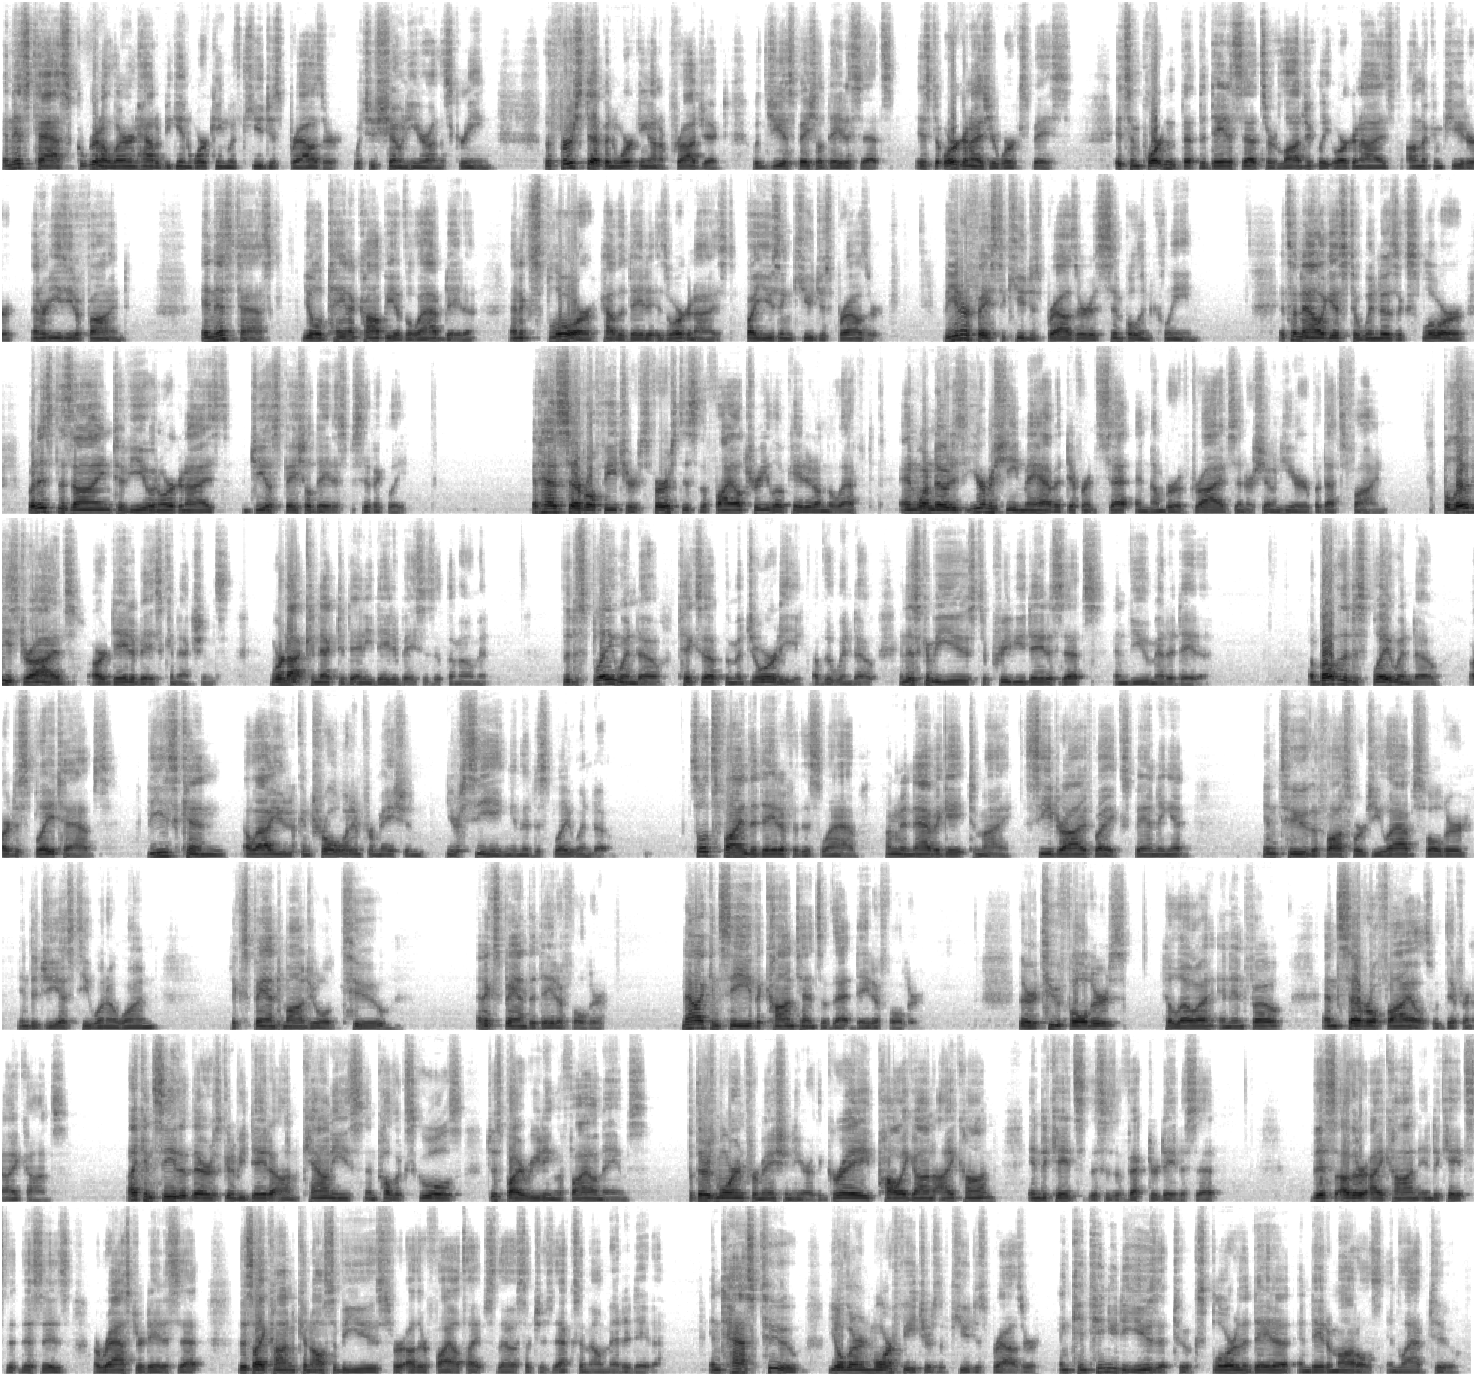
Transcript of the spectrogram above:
In this task, we're going to learn how to begin working with QGIS Browser, which is shown here on the screen. The first step in working on a project with geospatial datasets is to organize your workspace. It's important that the datasets are logically organized on the computer and are easy to find. In this task, you'll obtain a copy of the lab data and explore how the data is organized by using QGIS Browser. The interface to QGIS Browser is simple and clean. It's analogous to Windows Explorer, but is designed to view and organize geospatial data specifically. It has several features. First is the file tree located on the left. And one note is your machine may have a different set and number of drives than are shown here, but that's fine. Below these drives are database connections. We're not connected to any databases at the moment. The display window takes up the majority of the window, and this can be used to preview datasets and view metadata. Above the display window are display tabs. These can allow you to control what information you're seeing in the display window. So let's find the data for this lab. I'm going to navigate to my C drive by expanding it into the FOSS4G Labs folder, into GST 101, expand Module 2, and expand the data folder. Now I can see the contents of that data folder. There are two folders, Hiloa and Info, and several files with different icons. I can see that there's going to be data on counties and public schools just by reading the file names. But there's more information here. The gray polygon icon indicates this is a vector data set. This other icon indicates that this is a raster data set. This icon can also be used for other file types though, such as XML metadata. In Task 2, you'll learn more features of QGIS Browser and continue to use it to explore the data and data models in Lab 2.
